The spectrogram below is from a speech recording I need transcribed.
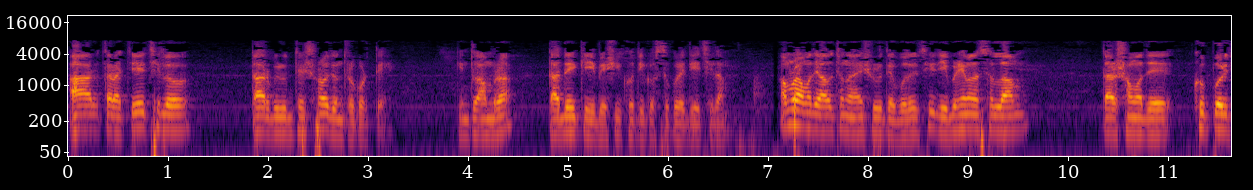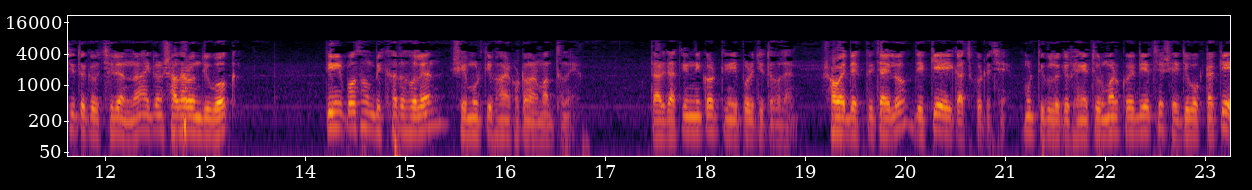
আর তারা চেয়েছিল তার বিরুদ্ধে ষড়যন্ত্র করতে। কিন্তু আমরা তাদেরকে বেশি ক্ষতিগ্রস্ত করে দিয়েছিলাম। আমরা আমাদের আলোচনায় শুরুতে বলেছি যে ইব্রাহিম আলাহাম তার সমাজে খুব পরিচিত কেউ ছিলেন না একজন সাধারণ যুবক। তিনি প্রথম বিখ্যাত হলেন সেই মূর্তি ভাঙার ঘটনার মাধ্যমে। তার জাতির নিকট তিনি পরিচিত হলেন। সবাই দেখতে চাইল যে কে এই কাজ করেছে। মূর্তিগুলোকে ভেঙে চুরমার করে দিয়েছে সেই যুবকটা কে?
